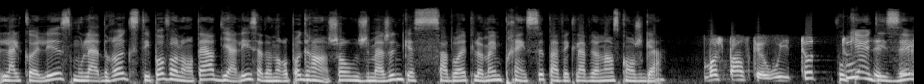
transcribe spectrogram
l'alcoolisme ou la drogue, si t'es pas volontaire d'y aller, ça donnera pas grand-chose. J'imagine que ça doit être le même principe avec la violence conjugale. Moi, je pense que oui. Tout, faut qu'il y ait un désir.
